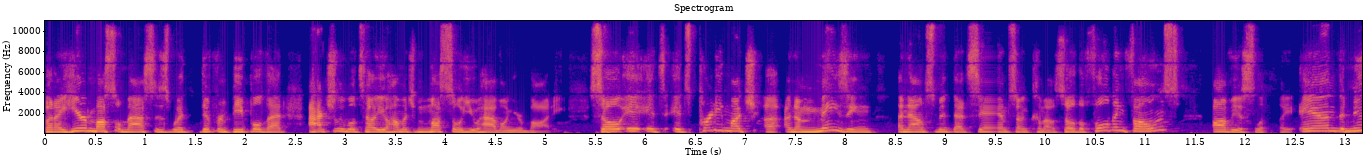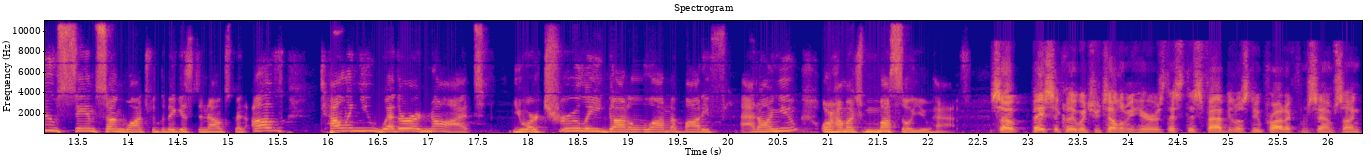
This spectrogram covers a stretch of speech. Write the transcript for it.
but I hear muscle masses with different people that actually will tell you how much muscle you have on your body. So it, it's it's pretty much a, an amazing announcement that Samsung come out. So the folding phones, obviously, and the new Samsung watch with the biggest announcement of telling you whether or not you are truly got a lot of body fat on you or how much muscle you have. So basically, what you're telling me here is this: this fabulous new product from Samsung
